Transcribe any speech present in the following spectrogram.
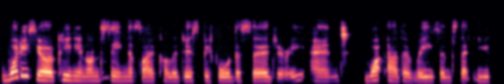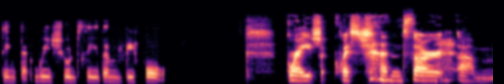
what is your opinion on seeing a psychologist before the surgery, and what are the reasons that you think that we should see them before? Great question. So, um,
